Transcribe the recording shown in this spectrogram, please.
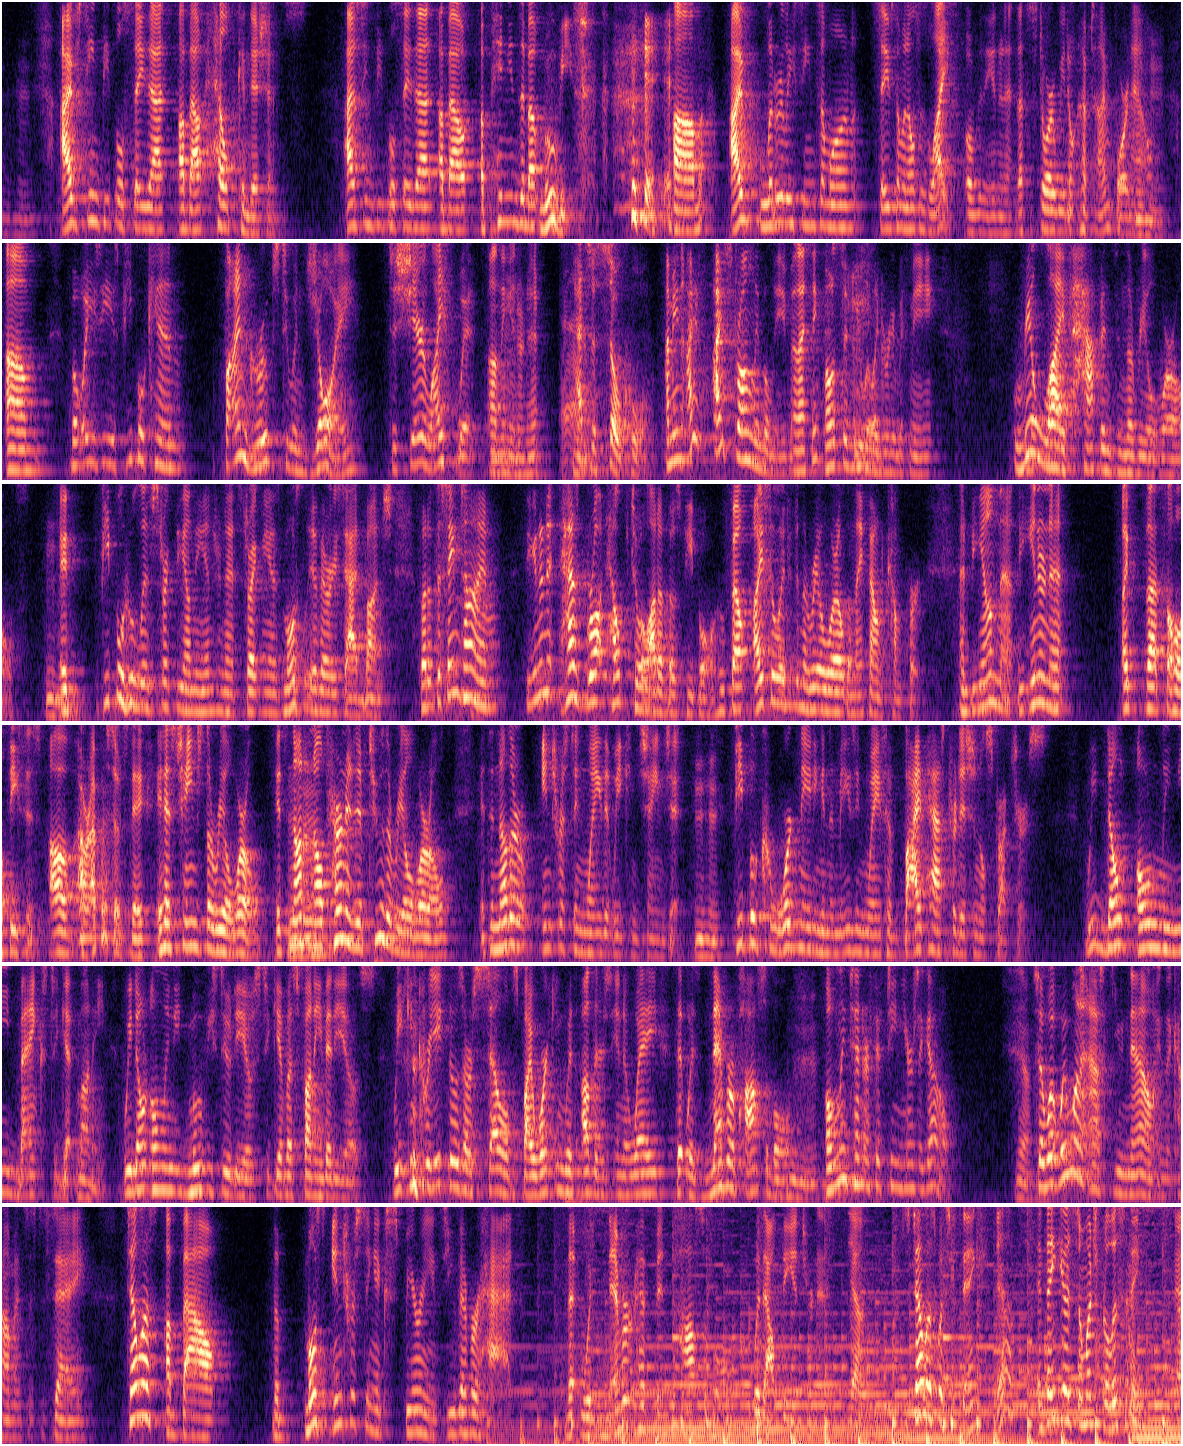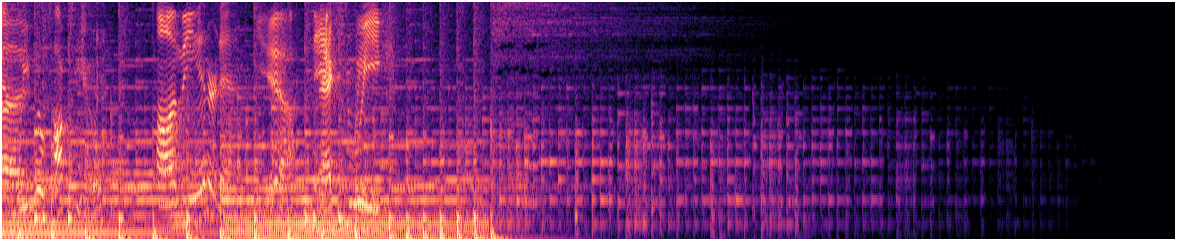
I've seen people say that about health conditions. I've seen people say that about opinions about movies. um, I've literally seen someone save someone else's life over the internet. That's a story we don't have time for now. Um, but what you see is people can find groups to enjoy, to share life with on the internet. That's just so cool. I mean, I, I strongly believe, and I think most of you will agree with me, real life happens in the real world. Mm-hmm. It, people who live strictly on the internet strike me as mostly a very sad bunch. But at the same time, the internet has brought help to a lot of those people who felt isolated in the real world and they found comfort. And beyond that, the internet, like that's the whole thesis of our episode today, it has changed the real world. It's not an mm-hmm. alternative to the real world. It's another interesting way that we can change it. Mm-hmm. People coordinating in amazing ways have bypassed traditional structures. We don't only need banks to get money. We don't only need movie studios to give us funny videos. We can create those ourselves by working with others in a way that was never possible mm-hmm. only 10 or 15 years ago. Yeah. So, what we want to ask you now in the comments is to say, tell us about the most interesting experience you've ever had that would never have been possible without the internet. Yeah. Just tell us what you think, Yeah. And thank you guys so much for listening. and we will talk to you. on the internet Yeah. next week.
